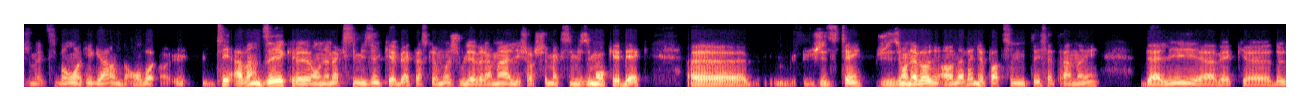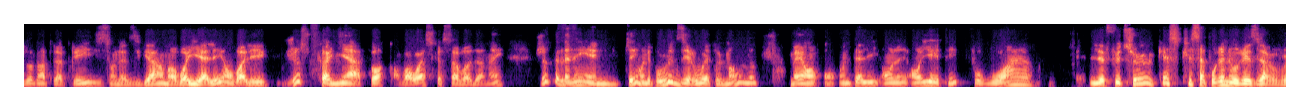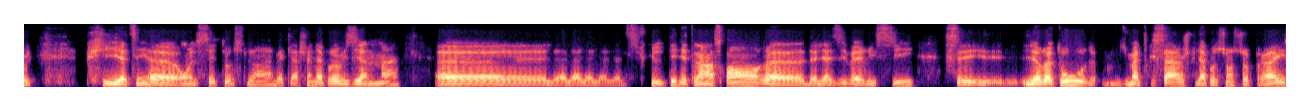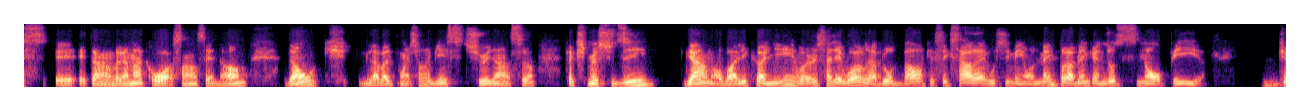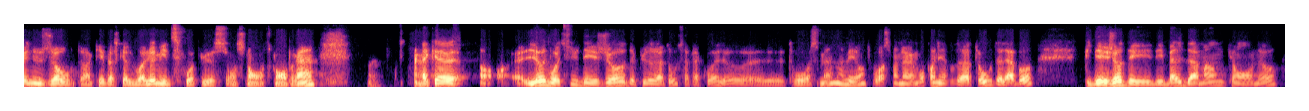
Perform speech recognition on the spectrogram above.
je me dis, bon, OK, garde, on va. Tu sais, avant de dire qu'on a maximisé le Québec, parce que moi, je voulais vraiment aller chercher maximiser mon Québec, euh, j'ai dit, tiens, on avait, on avait une opportunité cette année d'aller avec euh, deux autres entreprises. On a dit, garde, on va y aller, on va aller juste cogner à la porte, on va voir ce que ça va donner. Juste donner une. Tu sais, on n'est pas obligé de dire oui à tout le monde, mais on, on, est allé, on, y a été pour voir le futur, qu'est-ce que ça pourrait nous réserver. Puis, euh, tu sais, on le sait tous, là, hein, avec la chaîne d'approvisionnement, euh, la, difficulté des transports euh, de l'Asie vers ici, c'est le retour du matrissage puis la production sur presse est, en vraiment croissance énorme. Donc, Laval-Poinçon est bien situé dans ça. Fait que je me suis dit, regarde, on va aller cogner, on va juste aller voir la de bord, qu'est-ce que ça a l'air aussi, mais ils ont le même problème que nous autres, sinon pire que nous autres, OK? Parce que le volume est dix fois plus, on, on, comprend. Fait que, là, vois-tu déjà, depuis le retour, ça fait quoi, là? Euh, trois semaines environ, trois semaines, un mois qu'on est de retour de là-bas. Puis déjà, des, belles demandes qu'on a.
